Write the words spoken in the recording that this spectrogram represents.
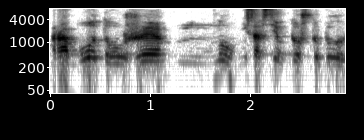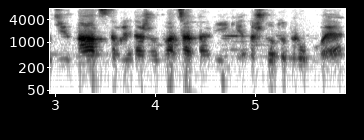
работа уже ну, не совсем то, что было в 19 или даже в 20 веке, это что-то другое.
